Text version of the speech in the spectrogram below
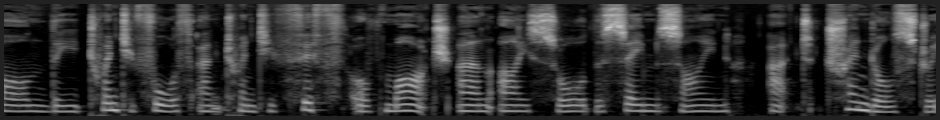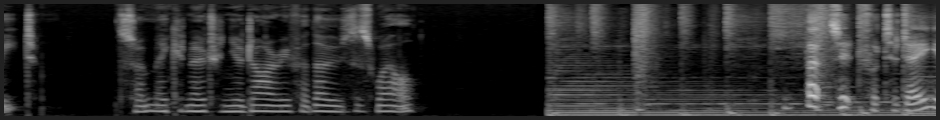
on the 24th and 25th of March, and I saw the same sign at Trendle Street. So make a note in your diary for those as well. That's it for today.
